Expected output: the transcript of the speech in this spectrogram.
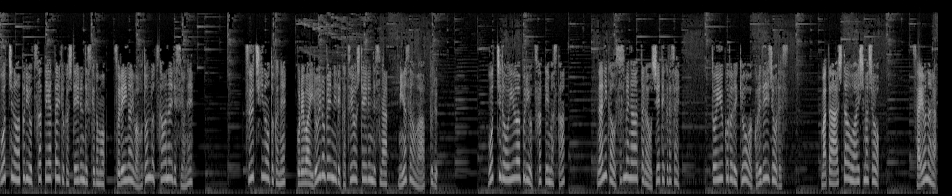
ウォッチのアプリを使ってやったりとかしているんですけども、それ以外はほとんど使わないですよね。通知機能とかね、これはいろいろ便利で活用しているんですが、皆さんは Apple。ウォッチどういうアプリを使っていますか？何かおすすめがあったら教えてください。ということで今日はこれで以上です。また明日お会いしましょう。さようなら。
